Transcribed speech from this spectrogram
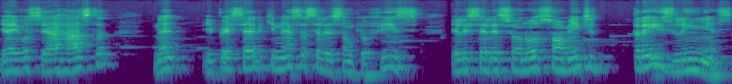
E aí você arrasta, né? E percebe que nessa seleção que eu fiz, ele selecionou somente três linhas,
